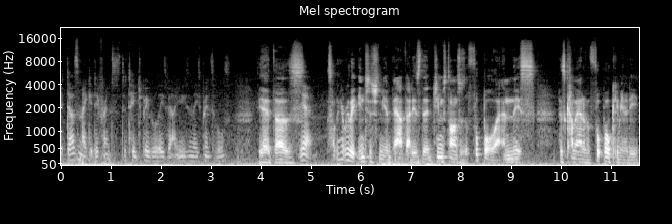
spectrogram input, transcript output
it does make a difference to teach people these values and these principles. Yeah, it does. Yeah. Something that really interests me about that is that Jim Stynes was a footballer, and this has come out of a football community,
